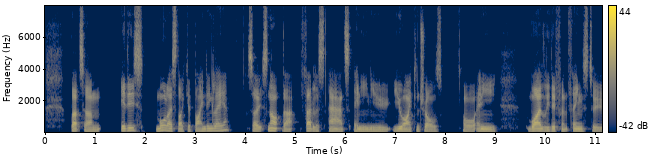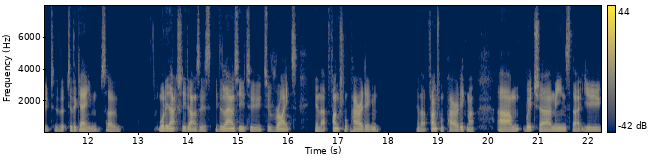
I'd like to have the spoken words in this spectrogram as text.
but um, it is more or less like a binding layer so it's not that Fabulous adds any new UI controls or any wildly different things to to the to the game. So what it actually does is it allows you to to write in that functional paradigm in that functional paradigma, um, which uh, means that you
